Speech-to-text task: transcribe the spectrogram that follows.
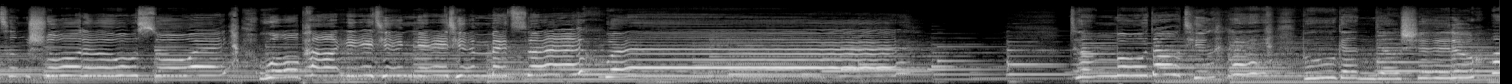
曾说的无所谓，我怕一天一天被摧毁。等不到天黑，不敢凋谢的花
